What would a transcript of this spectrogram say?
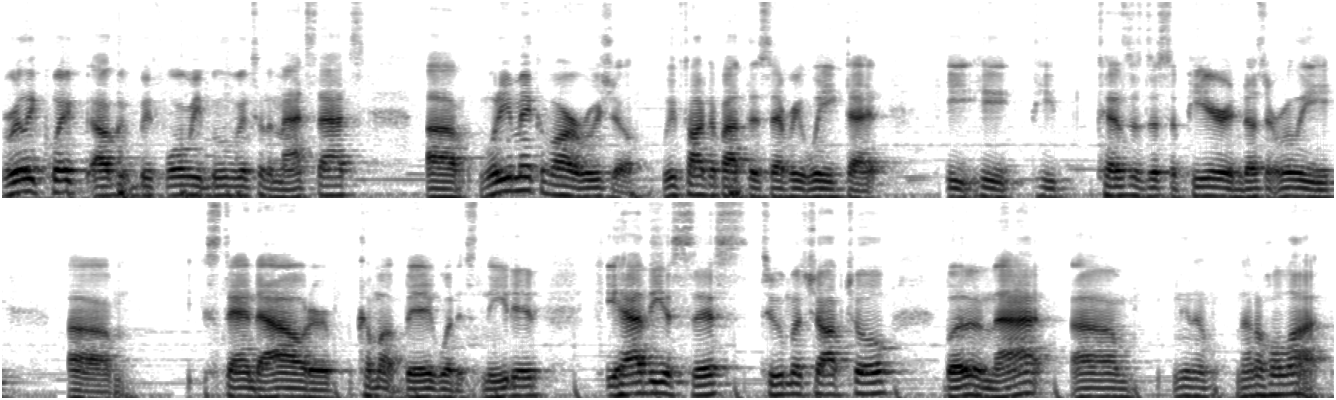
Really quick, uh, before we move into the match stats, uh, what do you make of Araújo? We've talked about this every week that he he he tends to disappear and doesn't really um, stand out or come up big when it's needed. He had the assist to Machop Chol, but other than that, um, you know, not a whole lot.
